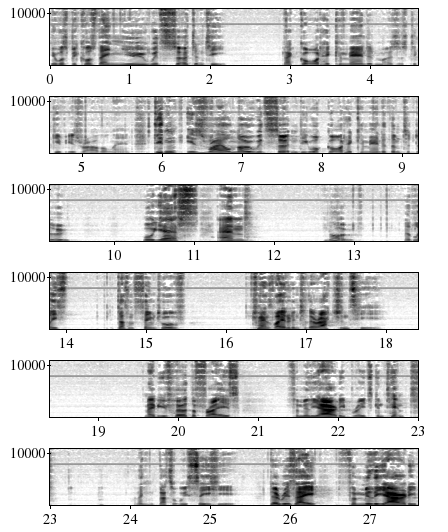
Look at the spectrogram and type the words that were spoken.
It was because they knew with certainty that God had commanded Moses to give Israel the land. Didn't Israel know with certainty what God had commanded them to do? Well, yes, and no. At least doesn't seem to have translated into their actions here. Maybe you've heard the phrase, familiarity breeds contempt. I think that's what we see here. There is a familiarity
